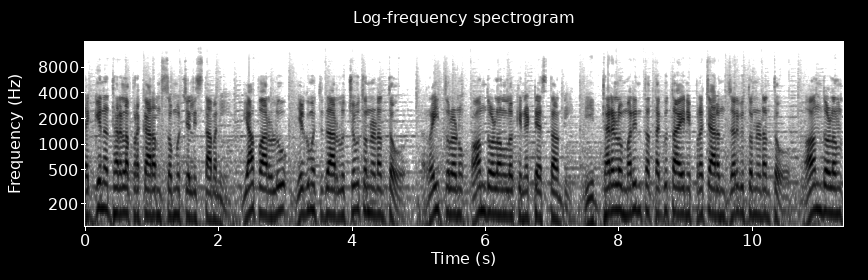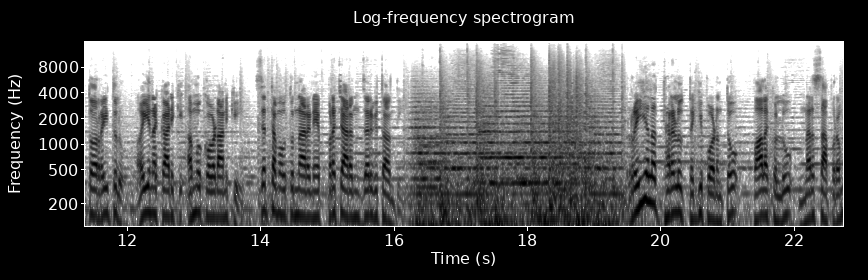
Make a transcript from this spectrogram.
తగ్గిన ధరల ప్రకారం సొమ్ము చెల్లిస్తామని వ్యాపారులు ఎగుమతిదారులు చెబుతుండడంతో రైతులను ఆందోళనలోకి నెట్టేస్తోంది. ఈ ధరలు మరింత తగ్గుతాయని ప్రచారం జరుగుతుండడంతో ఆందోళనతో రైతులు అయిన కాడికి అమ్ముకోవడానికి సిద్ధమవుతున్నారనే ప్రచారం జరుగుతోంది. రొయ్యల ధరలు తగ్గిపోవడంతో పాలకొల్లు నరసాపురం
